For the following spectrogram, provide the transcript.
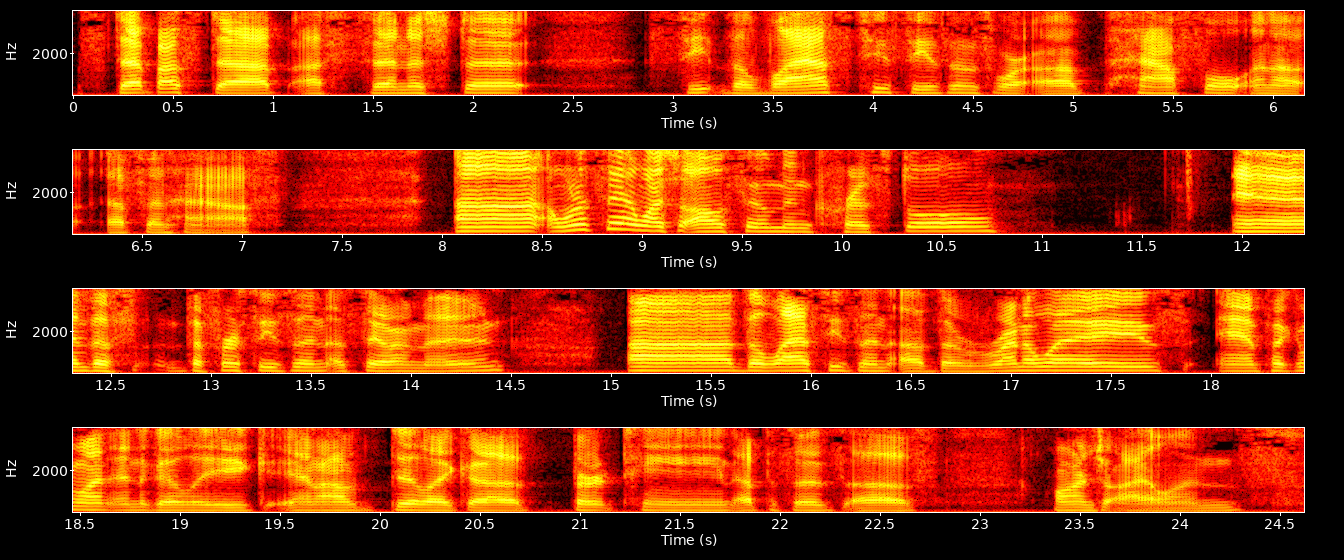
Step by Step. I finished it. See, the last two seasons were a hassle and a F and half. Uh, I want to say I watched all of Sailor Moon Crystal and the the first season of Sailor Moon, uh, the last season of The Runaways and Pokemon Indigo League, and I did like uh, 13 episodes of Orange Islands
